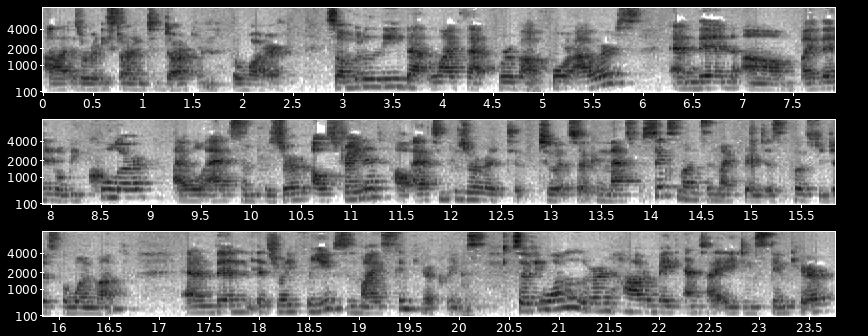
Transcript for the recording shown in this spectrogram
uh, is already starting to darken the water. So I'm going to leave that like that for about four hours and then um, by then it'll be cooler. I will add some preserve. I'll strain it. I'll add some preservative to it so it can last for six months in my fridge as opposed to just the one month. And then it's ready for use in my skincare creams. So if you want to learn how to make anti-aging skincare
